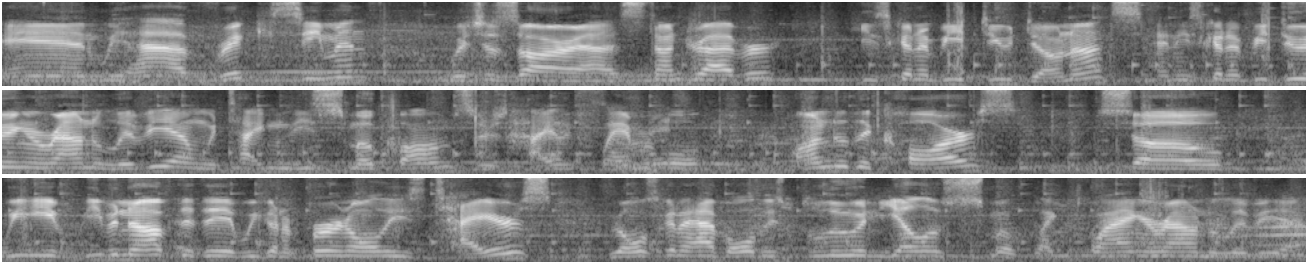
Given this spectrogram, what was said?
and we have Rick Seaman, which is our uh, stunt driver. He's gonna be do donuts and he's gonna be doing around Olivia and we're tighten these smoke bombs. they're highly flammable onto the cars. So we even though that we're gonna burn all these tires, we're also gonna have all this blue and yellow smoke like flying around Olivia.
